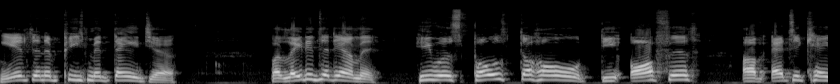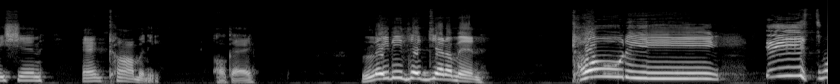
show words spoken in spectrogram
He is in impeachment danger. But, ladies and gentlemen, he was supposed to hold the office of education and comedy. Okay? Ladies and gentlemen, Cody Eastwood!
